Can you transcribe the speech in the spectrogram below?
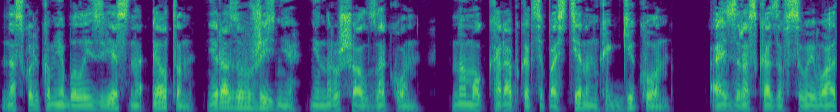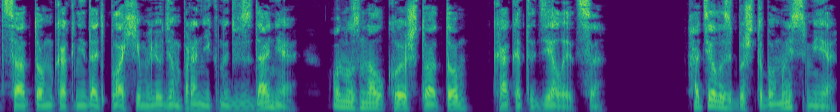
Насколько мне было известно, Элтон ни разу в жизни не нарушал закон, но мог карабкаться по стенам, как геккон. А из рассказов своего отца о том, как не дать плохим людям проникнуть в здание, он узнал кое-что о том, как это делается. Хотелось бы, чтобы мы с Мия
